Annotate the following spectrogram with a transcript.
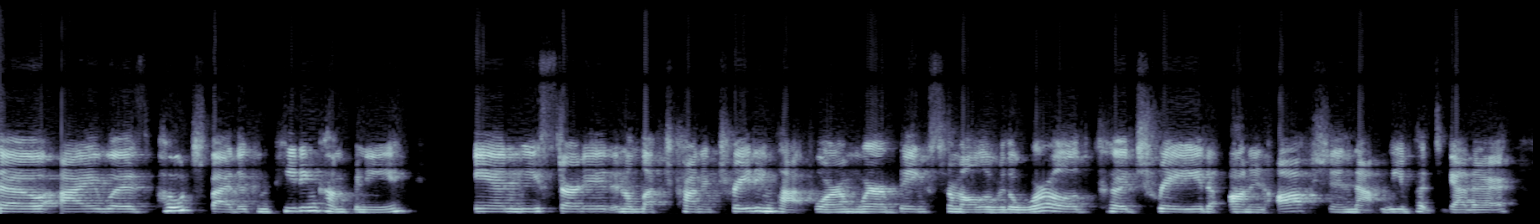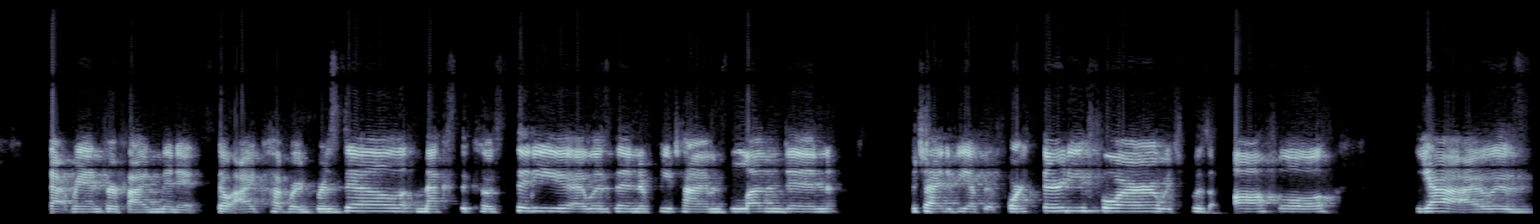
So I was poached by the competing company and we started an electronic trading platform where banks from all over the world could trade on an auction that we put together that ran for five minutes. So I covered Brazil, Mexico City. I was in a few times, London, which I had to be up at 4:30 for, which was awful. Yeah, I was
